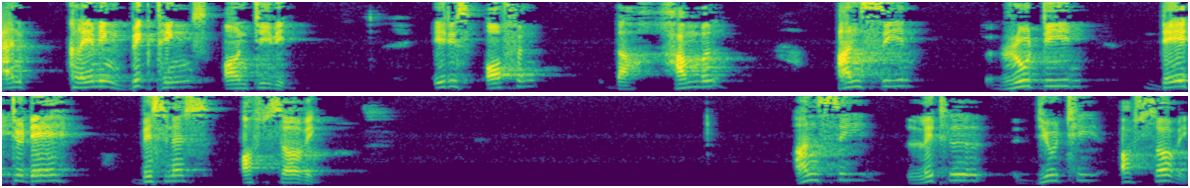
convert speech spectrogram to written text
and claiming big things on TV. It is often the humble, unseen, routine, day to day business of serving. Unseen, little duty of serving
